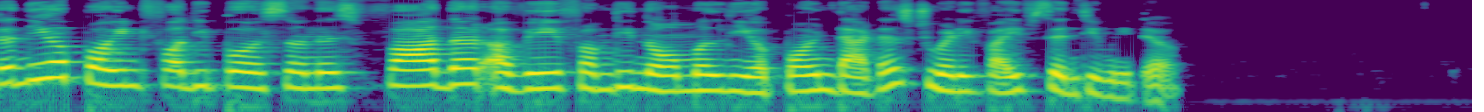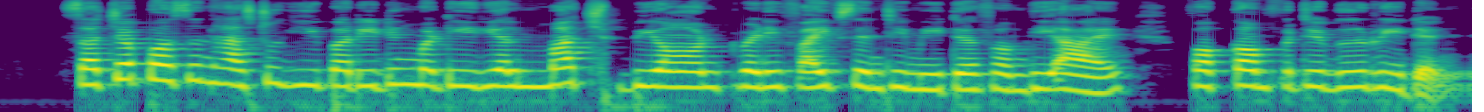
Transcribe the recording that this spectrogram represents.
The near point for the person is farther away from the normal near point that is 25 centimeter. Such a person has to keep a reading material much beyond 25 centimeter from the eye for comfortable reading.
